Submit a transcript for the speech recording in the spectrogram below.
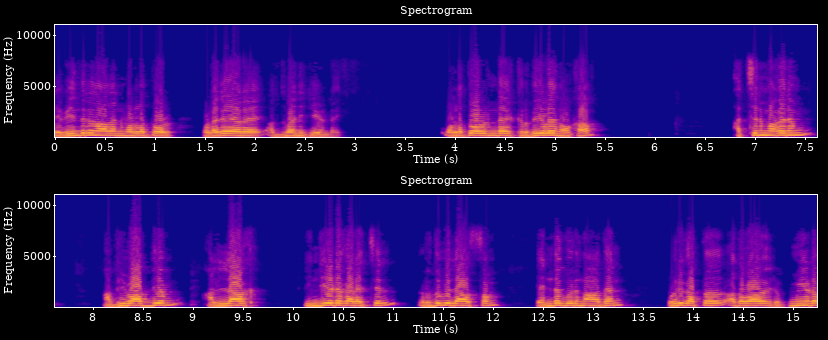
രവീന്ദ്രനാഥൻ വള്ളത്തോൾ വളരെയേറെ അധ്വാനിക്കുകയുണ്ടായി. വള്ളത്തോളിന്റെ കൃതികളെ നോക്കാം. അച്ഛനും മകനും അഭിവാദ്യം അല്ലാഹ് ഇന്ത്യയുടെ കരച്ചിൽ ഋതുവിലാസം എന്റെ ഗുരുനാഥൻ ഒരു കത്ത് അഥവാ രുക്മിയുടെ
